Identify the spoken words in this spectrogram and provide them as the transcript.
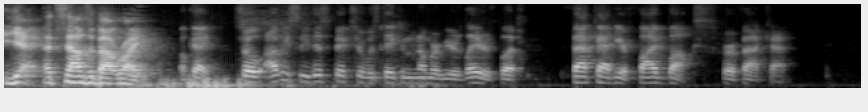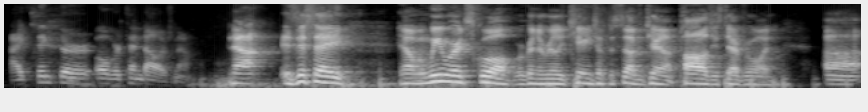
yeah, that sounds about right. Okay, so obviously this picture was taken a number of years later, but Fat Cat here, five bucks for a Fat Cat. I think they're over ten dollars now. Now, is this a? You know, when we were at school, we're going to really change up the subject here. Apologies to everyone. Uh,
